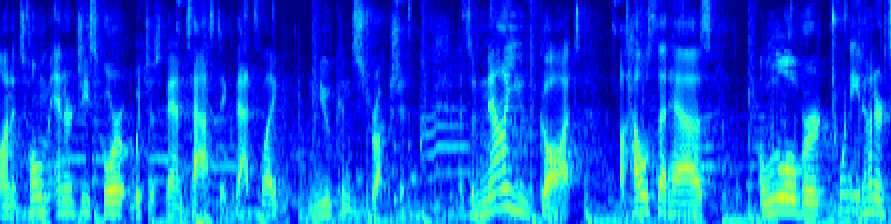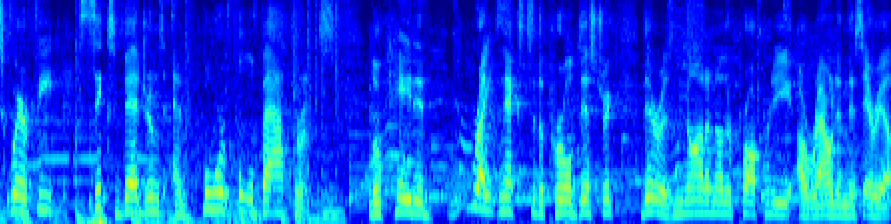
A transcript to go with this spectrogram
on its home energy score, which is fantastic. That's like new construction. And so now you've got a house that has a little over 2,800 square feet, six bedrooms, and four full bathrooms. Located right next to the Pearl District, there is not another property around in this area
